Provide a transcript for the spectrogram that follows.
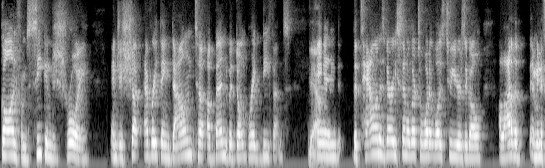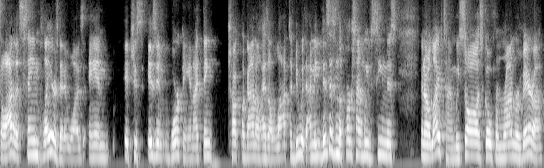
gone from seek and destroy and just shut everything down to a bend but don't break defense. Yeah. And the talent is very similar to what it was two years ago. A lot of the, I mean, it's a lot of the same players that it was, and it just isn't working. And I think Chuck Pagano has a lot to do with it. I mean, this isn't the first time we've seen this in our lifetime. We saw us go from Ron Rivera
